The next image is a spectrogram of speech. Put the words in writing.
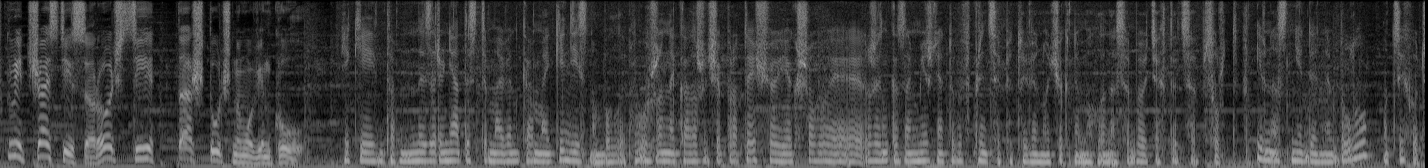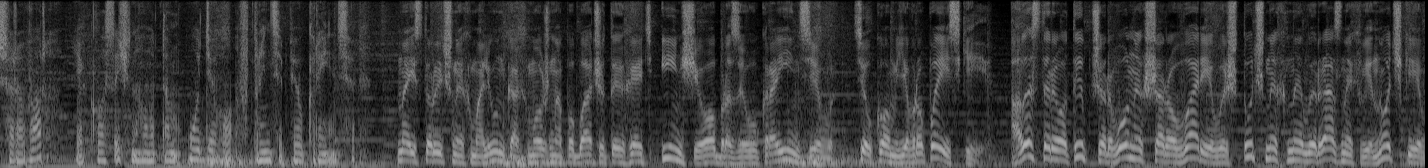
в квітчастій сорочці та штучному вінку. Які там не зрівняти з тими вінками, які дійсно були, вже не кажучи про те, що якщо ви жінка заміжня, то ви в принципі той віночок не могли на себе одягти. Це абсурд. І в нас ніде не було оцих от шаровар, як класичного там одягу, в принципі, українця. На історичних малюнках можна побачити геть інші образи українців, цілком європейські. Але стереотип червоних шароварів і штучних невиразних віночків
